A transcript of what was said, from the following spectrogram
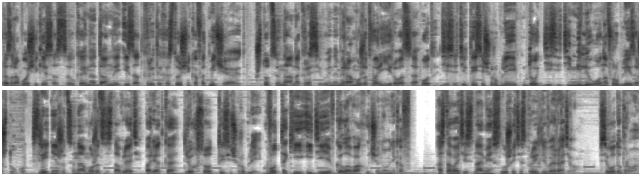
Разработчики со ссылкой на данные из открытых источников отмечают, что цена на красивые номера может варьироваться от 10 тысяч рублей до 10 миллионов рублей за штуку. Средняя же цена может составлять порядка 300 тысяч рублей. Вот такие идеи в головах у чиновников. Оставайтесь с нами, слушайте «Справедливое радио». Всего доброго.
